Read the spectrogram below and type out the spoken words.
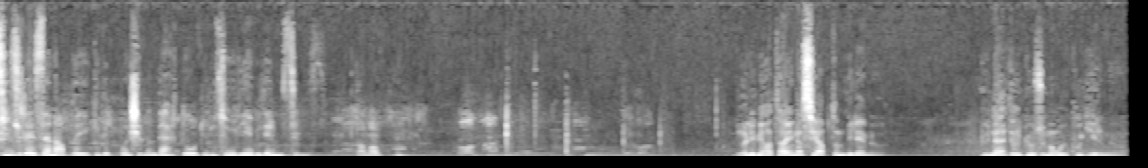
Siz Rezan ablayı gidip başımın dertte olduğunu söyleyebilir misiniz? Tamam. Böyle bir hatayı nasıl yaptım bilemiyorum. Günlerdir gözüme uyku girmiyor.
